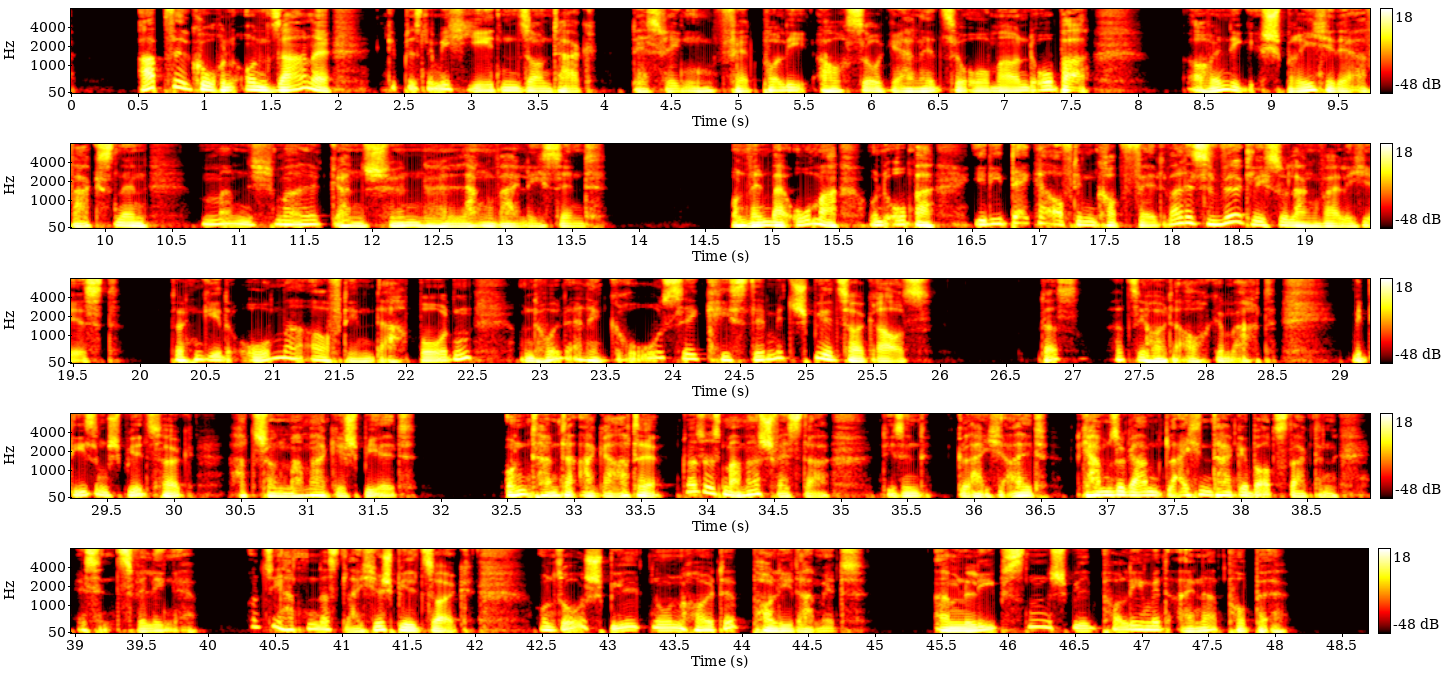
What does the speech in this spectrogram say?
Apfelkuchen und Sahne gibt es nämlich jeden Sonntag. Deswegen fährt Polly auch so gerne zu Oma und Opa. Auch wenn die Gespräche der Erwachsenen manchmal ganz schön langweilig sind. Und wenn bei Oma und Opa ihr die Decke auf den Kopf fällt, weil es wirklich so langweilig ist, dann geht Oma auf den Dachboden und holt eine große Kiste mit Spielzeug raus. Das hat sie heute auch gemacht. Mit diesem Spielzeug hat schon Mama gespielt. Und Tante Agathe, das ist Mamas Schwester. Die sind gleich alt. Die haben sogar am gleichen Tag Geburtstag, denn es sind Zwillinge. Und sie hatten das gleiche Spielzeug. Und so spielt nun heute Polly damit. Am liebsten spielt Polly mit einer Puppe.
